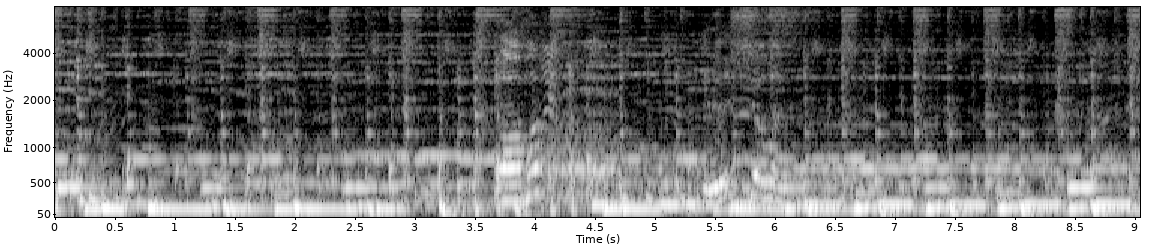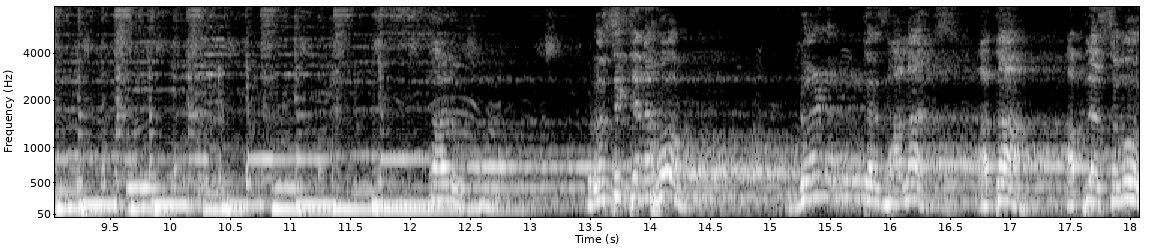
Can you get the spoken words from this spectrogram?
चालू. रसिक जन हो गण तर झालाच. आता आपल्यासमोर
